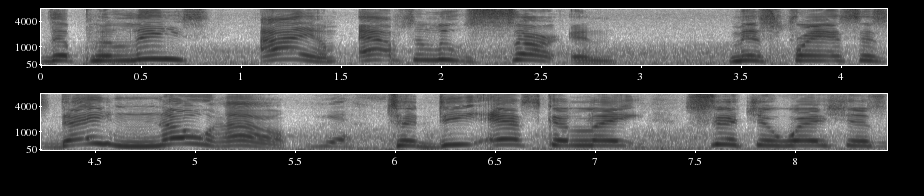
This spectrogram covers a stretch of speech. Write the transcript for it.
The police, I am absolute certain, Miss Francis, they know how to de-escalate situations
